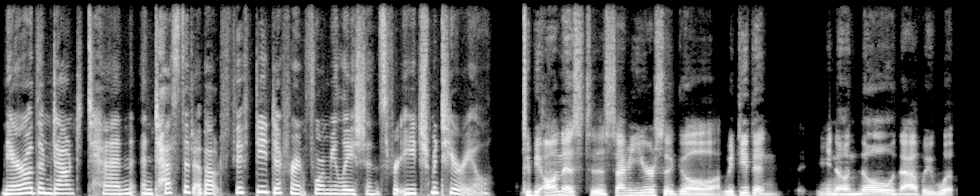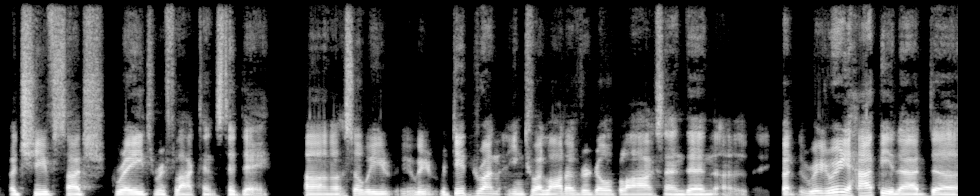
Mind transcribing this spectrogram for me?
narrowed them down to 10, and tested about 50 different formulations for each material. To be honest, uh, seven years ago, we didn't you know, know that we would achieve such great reflectance today. Uh, so we, we, did run into a lot of roadblocks, and then, uh, but we're really happy that uh,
